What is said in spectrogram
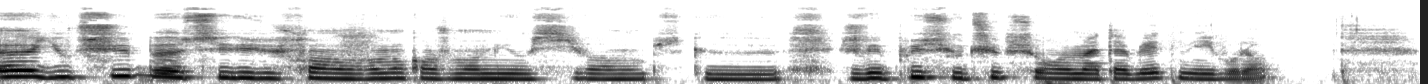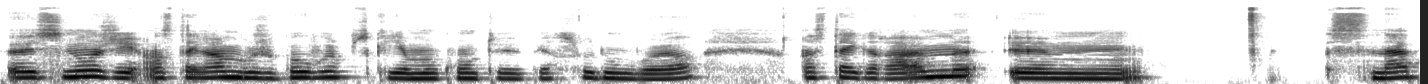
Euh, YouTube, euh, c'est enfin, vraiment quand je m'ennuie aussi, vraiment, parce que je vais plus YouTube sur euh, ma tablette, mais voilà. Euh, sinon, j'ai Instagram, je vais pas ouvrir parce qu'il y a mon compte perso, donc voilà. Instagram, Snap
